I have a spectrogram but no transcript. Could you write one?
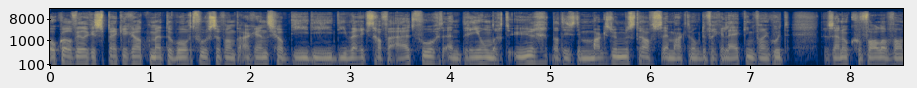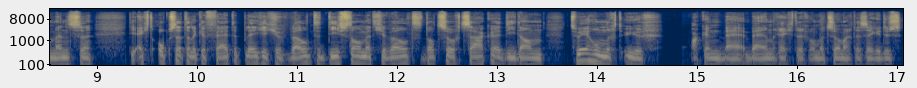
ook wel veel gesprekken gehad met de woordvoerster van het agentschap die, die die werkstraffen uitvoert. En 300 uur, dat is de maximumstraf. Zij maakten ook de vergelijking van, goed, er zijn ook gevallen van mensen die echt opzettelijke feiten plegen, geweld, diefstal met geweld, dat soort zaken, die dan 200 uur pakken bij, bij een rechter, om het zo maar te zeggen. Dus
